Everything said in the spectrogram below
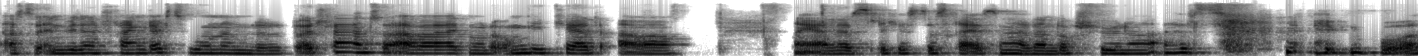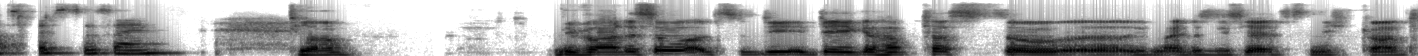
also entweder in Frankreich zu wohnen oder in Deutschland zu arbeiten oder umgekehrt. Aber naja, letztlich ist das Reisen halt dann doch schöner, als irgendwo ortsfest zu sein. Klar. Wie war das so, als du die Idee gehabt hast? So, äh, ich meine, das ist ja jetzt nicht gerade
